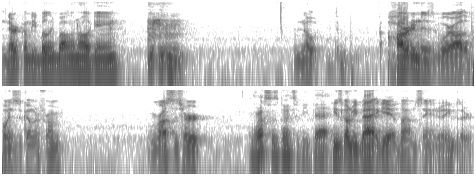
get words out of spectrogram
Nurk gonna be bullying balling all game. no, Harden is where all the points is coming from. Russ is hurt. Russ is going to be back. He's gonna be back, yeah, but I'm saying he was hurt.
